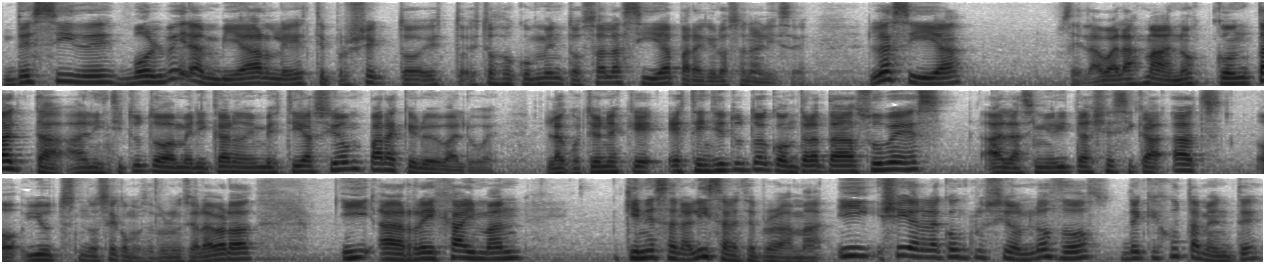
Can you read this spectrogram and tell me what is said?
decide volver a enviarle este proyecto, estos documentos a la CIA para que los analice. La CIA se lava las manos, contacta al Instituto Americano de Investigación para que lo evalúe. La cuestión es que este instituto contrata a su vez a la señorita Jessica Utz, o Utz, no sé cómo se pronuncia la verdad, y a Ray Hyman, quienes analizan este programa. Y llegan a la conclusión los dos de que justamente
